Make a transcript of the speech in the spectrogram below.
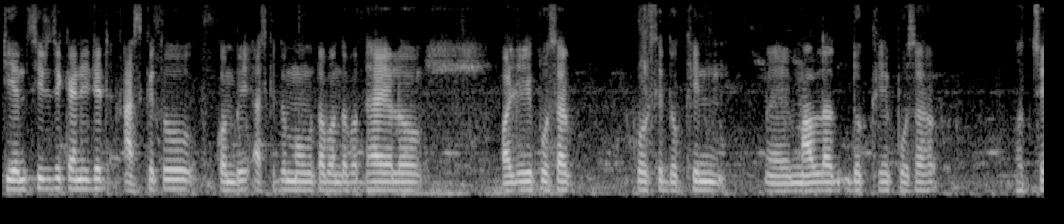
টিএমসির যে ক্যান্ডিডেট আজকে তো কম বে- আজকে তো মমতা বন্দ্যোপাধ্যায় হলো অলরেডি প্রচার করছে দক্ষিণ মালদা দক্ষিণে প্রচার হচ্ছে।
